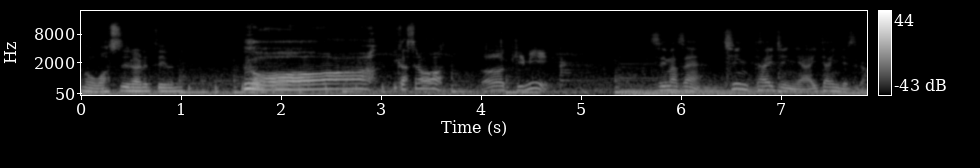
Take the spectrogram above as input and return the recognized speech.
もう忘れられているね。うおー行かせろああ君。すいません。陳大臣に会いたいんですが。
